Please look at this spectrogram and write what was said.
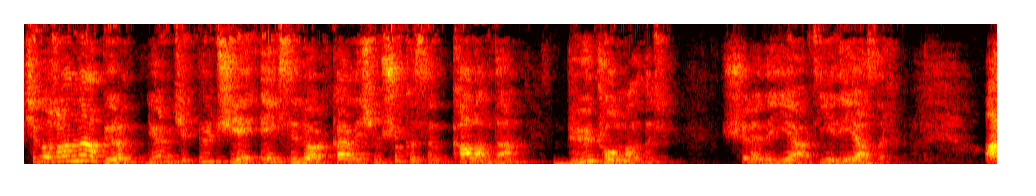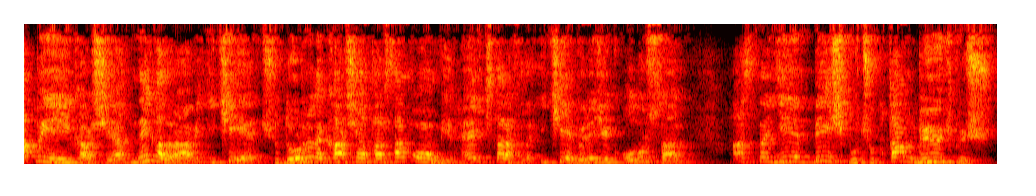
Şimdi o zaman ne yapıyorum? Diyorum ki 3y eksi 4 kardeşim şu kısım kalandan büyük olmalıdır. Şuraya da y artı 7'yi yazdık. At bu y'yi karşıya. Ne kalır abi? 2y. Şu 4'ü de karşıya atarsan 11. Her iki tarafı da 2'ye bölecek olursan aslında y 5.5'tan büyükmüş.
